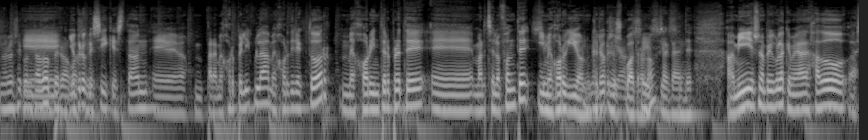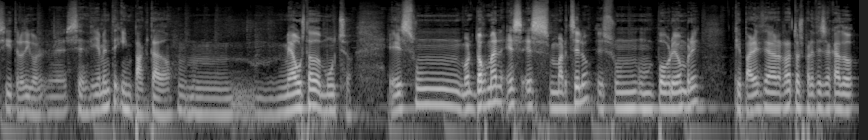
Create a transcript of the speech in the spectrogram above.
No los he contado, Eh, pero. yo creo que sí, que están eh, para mejor película, mejor director, mejor intérprete eh, Marcelo Fonte y mejor guion. mejor creo que esos cuatro, sí, ¿no? sí, Exactamente. A mí es una película que me ha dejado, así te lo digo, eh, sencillamente impactado. Mm, me ha gustado mucho. Es un. Bueno, Dogman es, es Marcelo, es un, un pobre hombre que parece a ratos parece sacado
